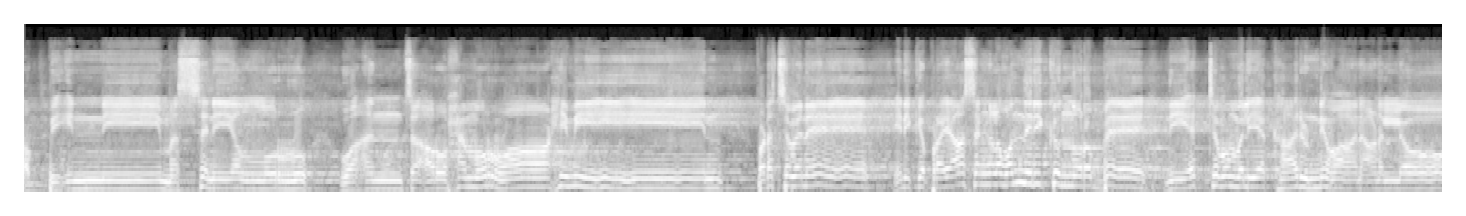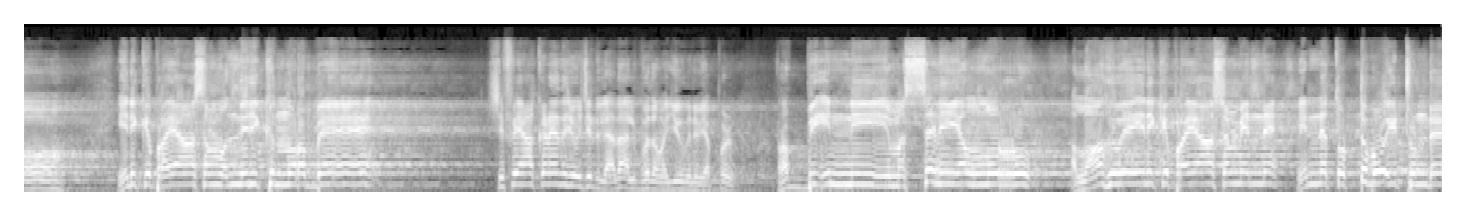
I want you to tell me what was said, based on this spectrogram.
റബ്ബി ഇന്നി മസ്സനിയൽ ളുർറു വഅൻത അർഹമുർ റാഹിമീൻ. പടച്ചവനെ എനിക്ക് പ്രയാസങ്ങൾ വന്നിരിക്കുന്നു റബ്ബേ നീ ഏറ്റവും വലിയ കാരുണ്യവാനാണല്ലോ. എനിക്ക് പ്രയാസം വന്നിരിക്കുന്നു റബ്ബേ ഷിഫയാക്കണേന്ന് ചോദിച്ചിട്ടില്ല. അത് അത്ഭുതം. അയ്യൂബ് നബി എപ്പോഴും റബ്ബി ഇന്നി മസ്സനി. അള്ളാഹുവേ എനിക്ക് പ്രയാസം എന്നെ എന്നെ തൊട്ടുപോയിട്ടുണ്ട്.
